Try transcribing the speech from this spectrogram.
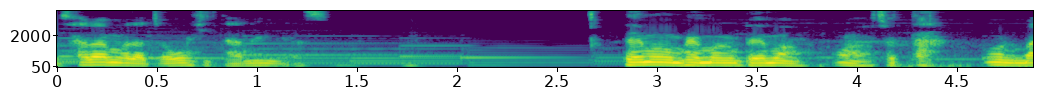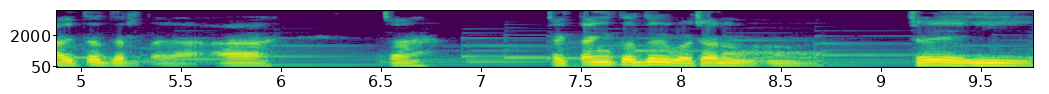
사람마다 조금씩 다른 것 같습니다. 배멍 배멍 배멍. 어 좋다. 오늘 많이 떠들었다. 야. 아, 자 적당히 떠들고 저는 어, 저의 이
